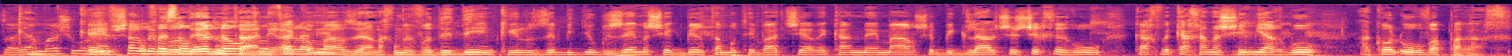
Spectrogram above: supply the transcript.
זה היה משהו... כן, אי אפשר לבודד אותה, אני רק אומר, זה, אנחנו מבודדים, כאילו זה בדיוק, זה מה שיגביר את המוטיבציה, וכאן נאמר שבגלל ששחררו כך וכך אנשים יהרגו, הכל עור ופרח.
